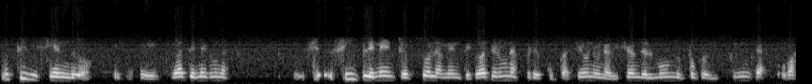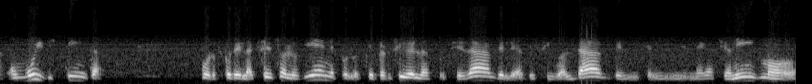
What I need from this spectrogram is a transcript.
no estoy diciendo este, que va a tener una, simplemente o solamente que va a tener una preocupación, una visión del mundo un poco distinta o, muy distinta por, por el acceso a los bienes, por lo que percibe la sociedad, de la desigualdad, del negacionismo,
